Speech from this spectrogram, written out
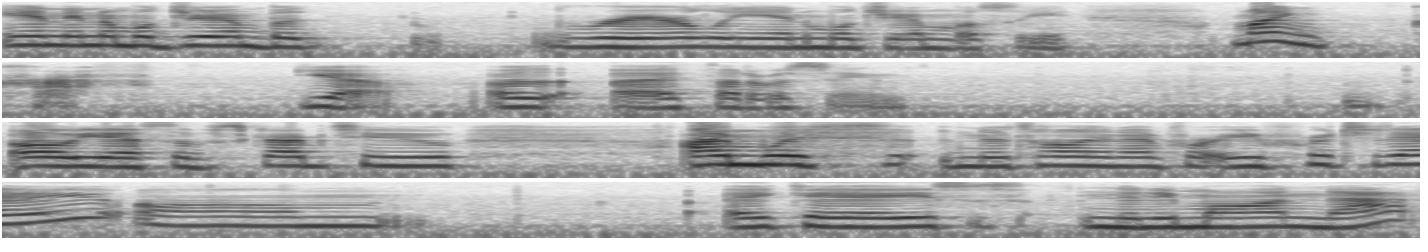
and Animal Jam, but rarely Animal Jam, mostly Minecraft. Yeah, I, I thought I was saying. Oh yeah, subscribe to. I'm with Natalia948 today, um, aka Nittimon Nat,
